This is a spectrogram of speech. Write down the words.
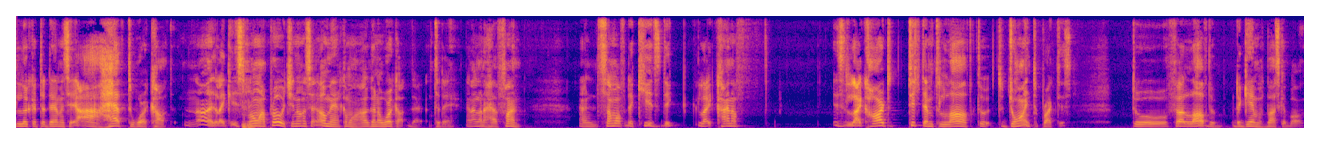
look at them and say ah, I have to work out. No, like it's wrong approach. You know, I say oh man, come on, I'm gonna work out there today, and I'm gonna have fun. And some of the kids they like kind of it's like hard to teach them to love to to join to practice to feel love the, the game of basketball.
